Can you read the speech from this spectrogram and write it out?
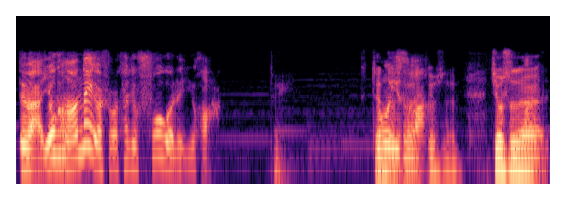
对吧？有可能那个时候他就说过这句话，对，真的是懂我意思吧就是就是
